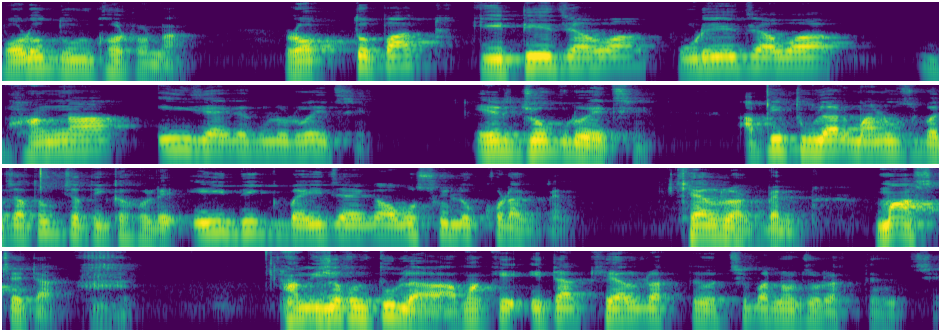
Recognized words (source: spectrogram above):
বড় দুর্ঘটনা, রক্তপাত, কেটে যাওয়া, পড়ে যাওয়া, ভাঙা, এই জায়গাগুলো রয়েছে, এর যোগ রয়েছে। আপনি তুলার মানুষ বা জাতক জাতিকা হলে এই দিক বা এই জায়গা অবশ্যই লক্ষ্য রাখবেন, খেয়াল রাখবেন। মাস্ট এটা। আমি যখন তুলা, আমাকে এটা খেয়াল রাখতে হচ্ছে বা নজর রাখতে হচ্ছে।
